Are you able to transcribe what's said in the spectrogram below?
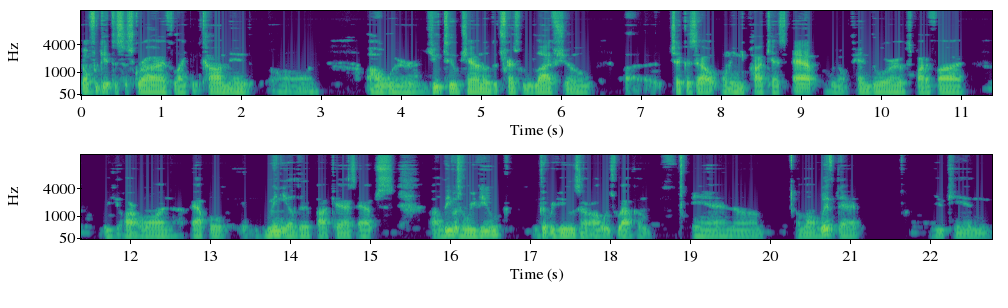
Don't forget to subscribe, like, and comment on our YouTube channel, the Transform Live Show. Uh, check us out on any podcast app. We're on Pandora, Spotify. We are on Apple and many other podcast apps. Uh, leave us a review. Good reviews are always welcome. And um, along with that, you can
